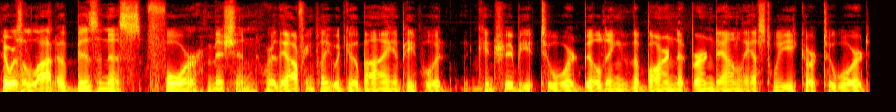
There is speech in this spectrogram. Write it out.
there was a lot of business for mission where the offering plate would go by and people would contribute toward building the barn that burned down last week or toward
